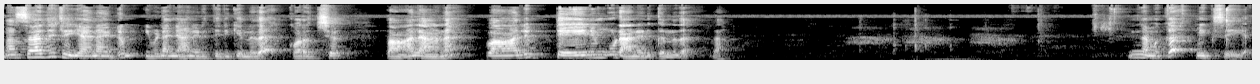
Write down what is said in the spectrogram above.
മസാജ് ചെയ്യാനായിട്ടും ഇവിടെ ഞാൻ എടുത്തിരിക്കുന്നത് കുറച്ച് പാലാണ്. പാലും തേനും കൂടാണ് എടുക്കുന്നത്. നമുക്ക് മിക്സ് ചെയ്യാം.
